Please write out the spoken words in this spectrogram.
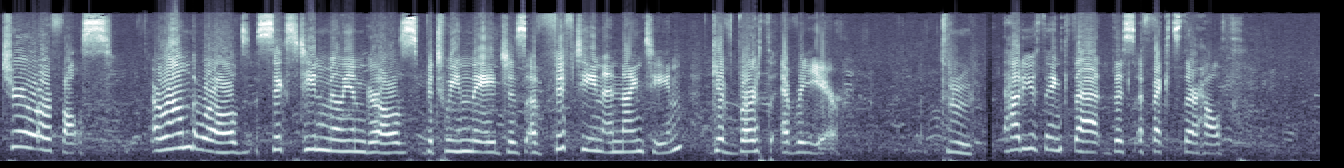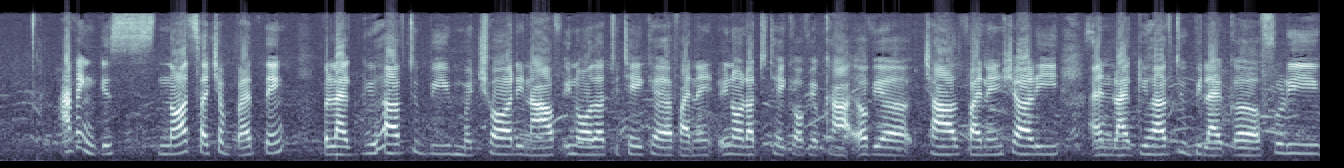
True or false? Around the world, 16 million girls between the ages of 15 and 19 give birth every year. True. How do you think that this affects their health? I think it's not such a bad thing, but like you have to be matured enough in order to take care finan- in order to take care of your car of your child financially, and like you have to be like a fully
